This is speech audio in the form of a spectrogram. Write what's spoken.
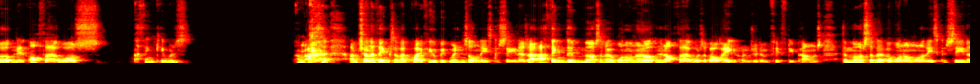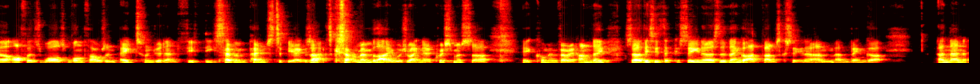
opening offer was I think it was I'm, I'm trying to think because I've had quite a few big wins on these casinos. I, I, think the most I've ever won on an opening offer was about £850. The most I've ever won on one of these casino offers was 1,857 pence to be exact because I remember that it was right near Christmas so it come in very handy. So this is the casinos. They've then got advanced casino and, and bingo. And then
